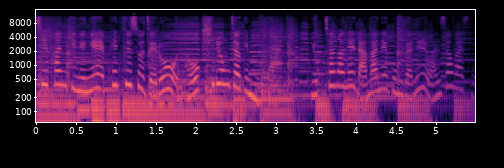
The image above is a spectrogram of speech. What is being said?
칠판 기능의 팩트 소재로 더욱 실용적입니다. 6,000원의 나만의 공간을 완성하세요.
